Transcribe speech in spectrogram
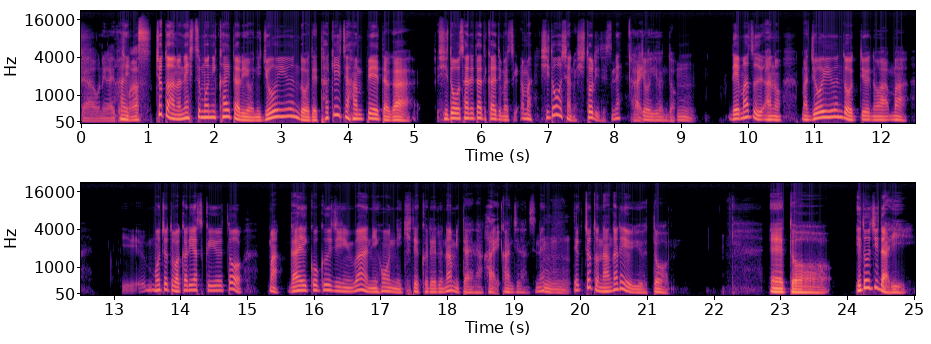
じゃあお願いいたします、ちょっとあのね、質問に書いてあるように、上位運動で竹内半平太が指導されたって書いてますけど、あまあ、指導者の一人ですね、はい。上位運動。う。ん。で、まず、あのまあ、上位運動っていうのは、まあ、もうちょっと分かりやすく言うと、まあ、外国人は日本に来てくれるなみたいなはい感じなんですね。うんうんでちょっと流れを言うとえっ、と江戸時代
